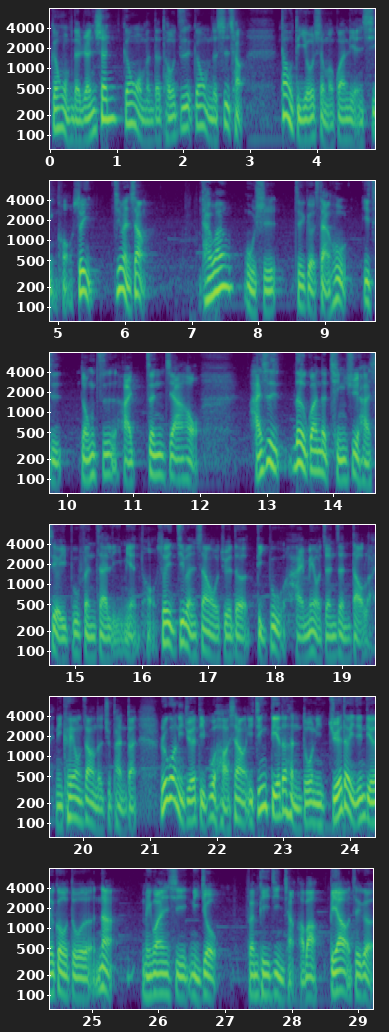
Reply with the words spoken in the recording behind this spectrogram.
跟我们的人生、跟我们的投资、跟我们的市场到底有什么关联性哈。所以基本上。台湾五十这个散户一直融资还增加哦，还是乐观的情绪还是有一部分在里面哦，所以基本上我觉得底部还没有真正到来，你可以用这样的去判断。如果你觉得底部好像已经跌得很多，你觉得已经跌得够多了，那没关系，你就分批进场好不好？不要这个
